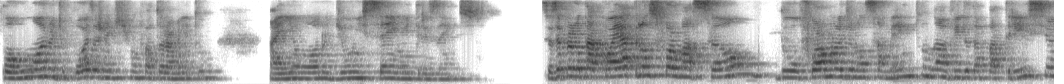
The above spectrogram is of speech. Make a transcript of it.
Pô, um ano depois a gente tinha um faturamento aí um ano de 1,100, 1,300. Se você perguntar qual é a transformação do fórmula de lançamento na vida da Patrícia,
